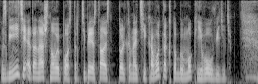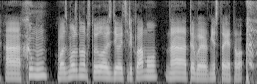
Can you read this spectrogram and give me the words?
Взгляните, это наш новый постер. Теперь осталось только найти кого-то, кто бы мог его увидеть. А, хм, возможно, нам стоило сделать рекламу на ТВ вместо этого.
